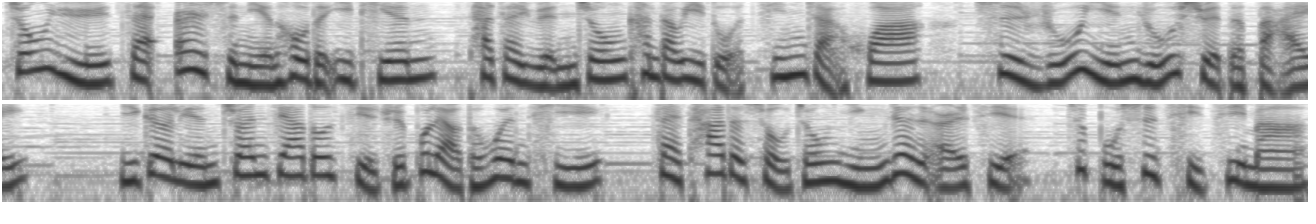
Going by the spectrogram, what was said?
终于在二十年后的一天，他在园中看到一朵金盏花，是如银如雪的白。一个连专家都解决不了的问题，在他的手中迎刃而解，这不是奇迹吗？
